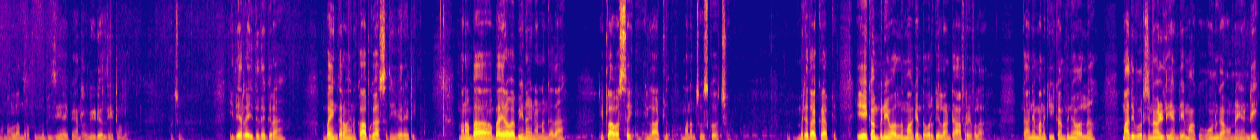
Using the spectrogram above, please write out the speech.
మన వాళ్ళందరూ ఫుల్ బిజీ అయిపోయినారు వీడియోలు తీయటంలో. కూర్చో. ఇదే రైతు దగ్గర భయంకరమైన కాపు కాస్తుంది ఈ వెరైటీ మనం బ భైరవ బీన్ అయిన అన్నాం కదా? ఇట్లా వస్తాయి ఈ లాట్లు. మనం చూసుకోవచ్చు. మిరదా క్రాప్కి. ఏ కంపెనీ వాళ్ళు మాకు ఇంతవరకు ఇలాంటి ఆఫర్ ఇవ్వలే. కానీ మనకి ఈ కంపెనీ వాళ్ళు మాది ఒరిజినాలిటీ అండి మాకు ఓన్గా ఉన్నాయండి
